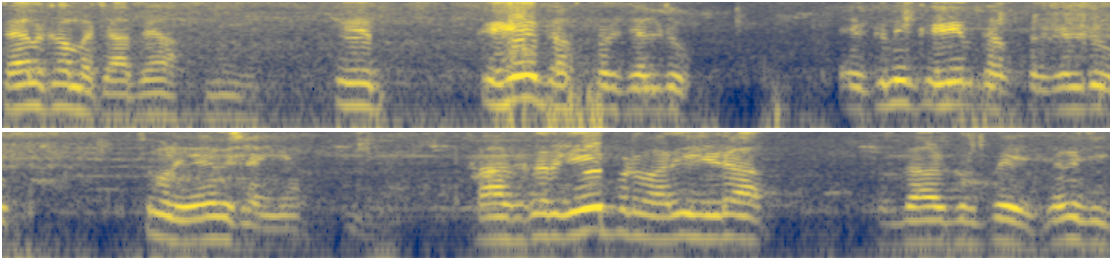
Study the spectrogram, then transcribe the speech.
ਤਹਿਲਕਾ ਮਚਾ ਪਿਆ। ਕਿ ਕਿਸੇ ਦਫ਼ਤਰ ਚਲ ਜਾਓ। ਇੱਕ ਨਹੀਂ ਕਿਸੇ ਦਫ਼ਤਰ ਚਲ ਜਾਓ। ਝੋਲੀਆਂ ਵਿਛਾਈਆਂ। ਖਾਸ ਕਰਕੇ ਇਹ ਪਟਵਾਰੀ ਜਿਹੜਾ ਸਰਦਾਰ ਗੁਰਭੇਜ ਸਿੰਘ ਜੀ,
